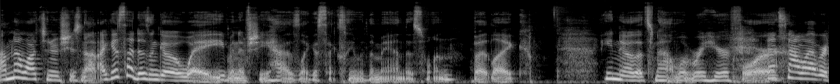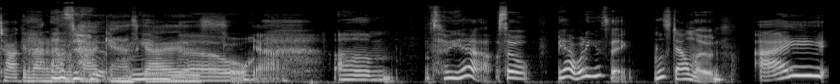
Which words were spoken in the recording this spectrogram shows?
I'm not watching if she's not. I guess that doesn't go away even if she has like a sex scene with a man. This one, but like, you know, that's not what we're here for. That's not why we're talking about it on the podcast, guys. know. Yeah. Um, so yeah. So yeah. What do you think? Let's download. I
